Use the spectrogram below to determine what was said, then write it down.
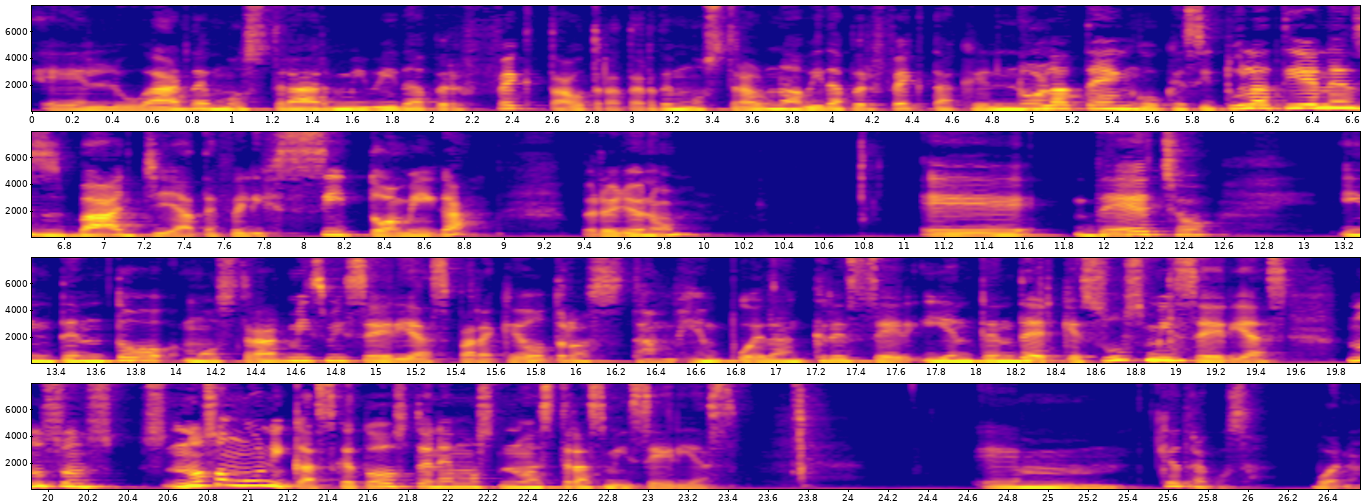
en lugar de mostrar mi vida perfecta o tratar de mostrar una vida perfecta que no la tengo, que si tú la tienes, vaya, te felicito amiga, pero yo no. Eh, de hecho, Intento mostrar mis miserias para que otros también puedan crecer y entender que sus miserias no son, no son únicas, que todos tenemos nuestras miserias. Em, ¿Qué otra cosa? Bueno,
